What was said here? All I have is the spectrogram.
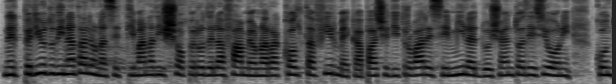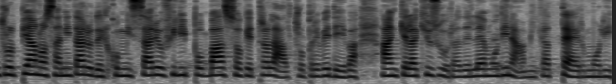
Nel periodo di Natale una settimana di sciopero della fame e una raccolta firme capace di trovare 6.200 adesioni contro il piano sanitario del commissario Filippo Basso che tra l'altro prevedeva anche la chiusura dell'emodinamica a Termoli.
